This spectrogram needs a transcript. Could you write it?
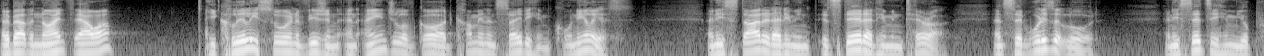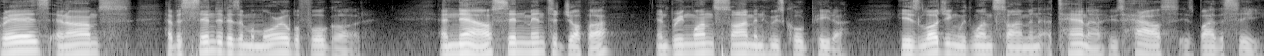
At about the ninth hour, he clearly saw in a vision an angel of God come in and say to him, Cornelius. And he started at him, in, it stared at him in terror, and said, What is it, Lord? And he said to him, Your prayers and alms have ascended as a memorial before God. And now send men to Joppa and bring one Simon who is called Peter. He is lodging with one Simon, a tanner, whose house is by the sea.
